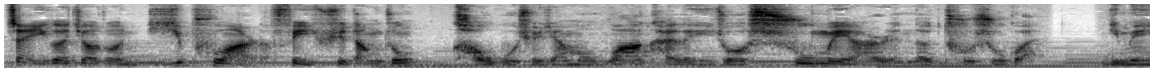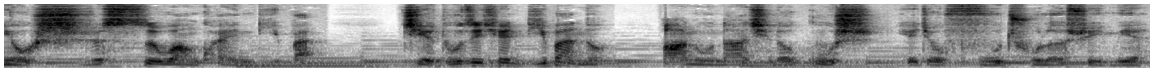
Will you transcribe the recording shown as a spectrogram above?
在一个叫做尼普尔的废墟当中，考古学家们挖开了一座苏美尔人的图书馆，里面有十四万块泥板。解读这些泥板呢，阿努纳奇的故事也就浮出了水面，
